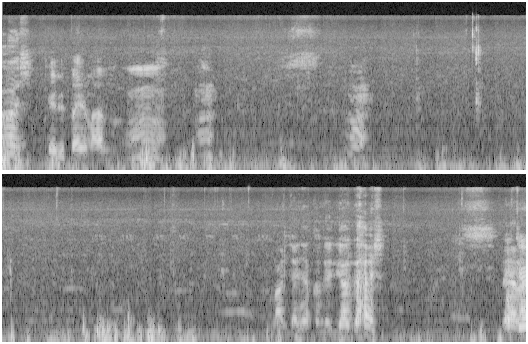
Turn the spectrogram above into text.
Guys. kayak di Thailand hmm. Lanjanya ke gajah guys. Eh, Oke.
